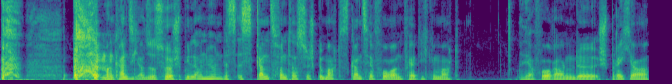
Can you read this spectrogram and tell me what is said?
Man kann sich also das Hörspiel anhören. Das ist ganz fantastisch gemacht, ist ganz hervorragend fertig gemacht hervorragende Sprecher,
